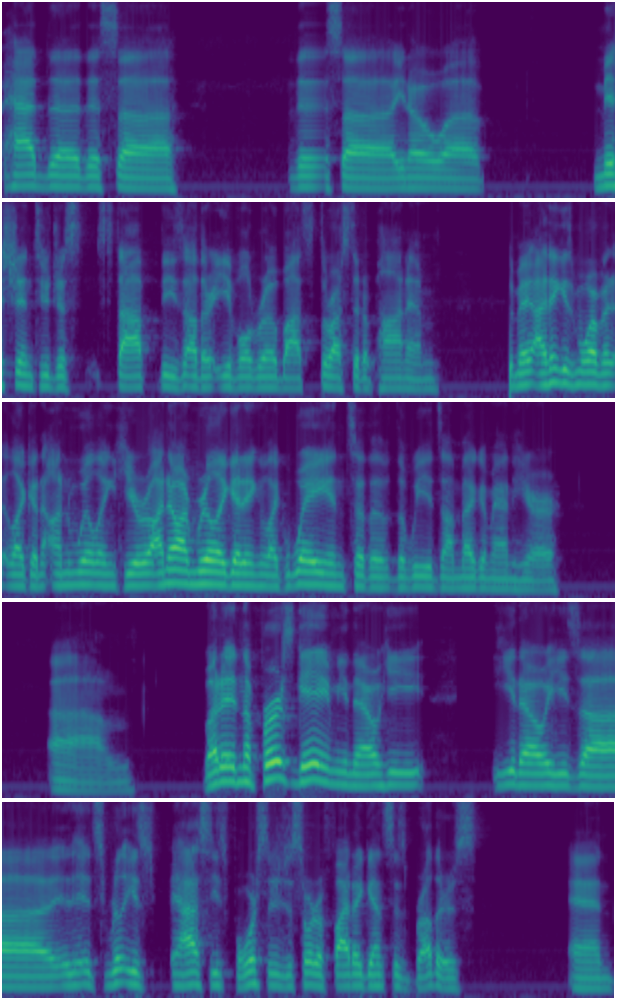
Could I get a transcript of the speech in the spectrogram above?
had the this uh this uh you know uh mission to just stop these other evil robots thrusted upon him. I think he's more of a, like an unwilling hero. I know I'm really getting like way into the the weeds on Mega Man here. Um, but in the first game, you know he you know he's uh it's really he's has he's forced to just sort of fight against his brothers and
